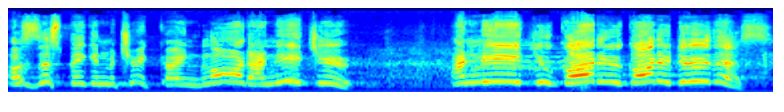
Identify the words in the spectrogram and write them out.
I was this big in matric going, Lord, I need you. I need you. Got to, got to do this.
